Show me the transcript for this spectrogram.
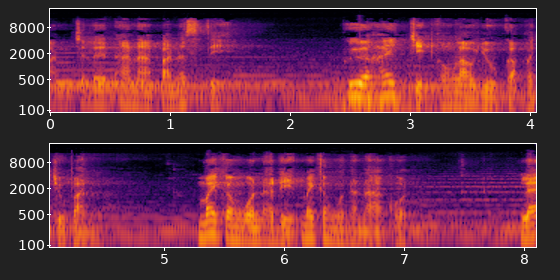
มันเจริญอานาปานสติ เพื่อให้จิตของเราอยู่กับปัจจุบัน ไม่กังวลอดีตไม่กังวลอนาคต และ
